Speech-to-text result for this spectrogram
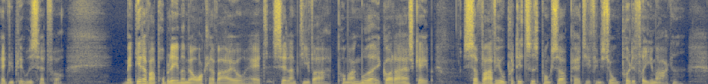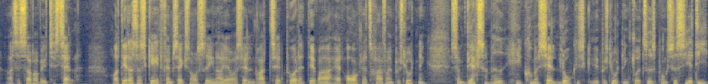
at vi blev udsat for. Men det, der var problemet med Orkla, var jo, at selvom de var på mange måder et godt ejerskab, så var vi jo på det tidspunkt så per definition på det frie marked. Altså så var vi til salg. Og det, der så skete 5-6 år senere, og jeg var selv ret tæt på det, det var, at Orkla træffer en beslutning som virksomhed, helt kommersielt logisk øh, beslutning på et tidspunkt, så siger de,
